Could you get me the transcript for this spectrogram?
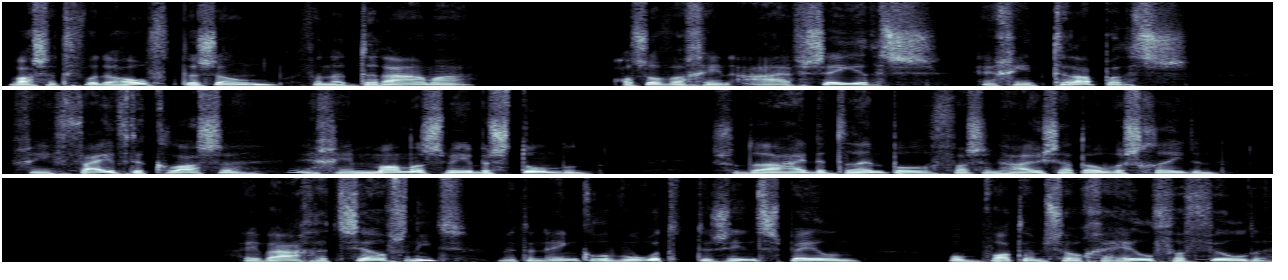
was het voor de hoofdpersoon van het drama alsof er geen AFC'ers en geen trappers, geen vijfde klasse en geen manners meer bestonden, zodra hij de drempel van zijn huis had overschreden. Hij waagde het zelfs niet met een enkel woord te zinspelen op wat hem zo geheel vervulde,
